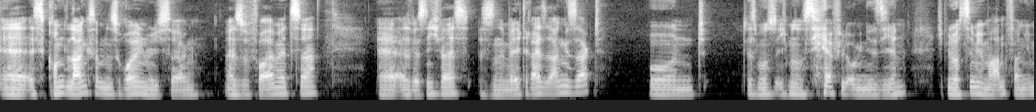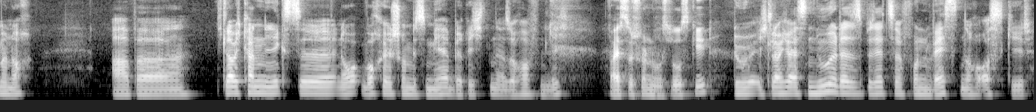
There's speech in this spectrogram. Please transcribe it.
Äh, es kommt langsam ins Rollen, würde ich sagen. Also vor allem jetzt da, äh, also wer es nicht weiß, es ist eine Weltreise angesagt und das muss, ich muss noch sehr viel organisieren. Ich bin noch ziemlich am Anfang, immer noch. Aber ich glaube, ich kann die nächste Woche schon ein bisschen mehr berichten, also hoffentlich. Weißt du schon, wo es losgeht? Du, ich glaube, ich weiß nur, dass es bis jetzt von West nach Ost geht.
